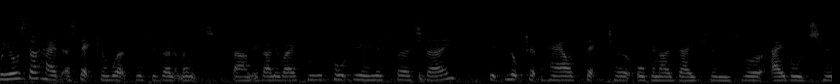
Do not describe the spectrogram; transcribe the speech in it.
We also had a sector and workforce development um, evaluation report during this first stage, which looked at how sector organisations were able to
